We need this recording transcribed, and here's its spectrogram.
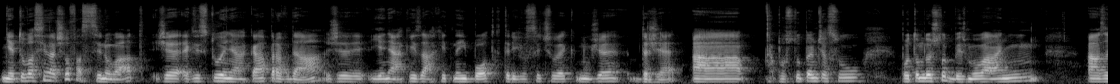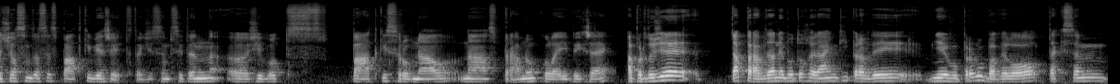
mě to vlastně začalo fascinovat, že existuje nějaká pravda, že je nějaký záchytný bod, kterýho se člověk může držet a postupem času potom došlo k běžmování a začal jsem zase zpátky věřit. Takže jsem si ten eh, život zpátky srovnal na správnou kolej, bych řekl. A protože ta pravda nebo to hledání té pravdy mě opravdu bavilo, tak jsem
